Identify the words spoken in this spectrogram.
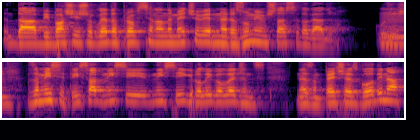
da bi baš išao gledat profesionalne mečeve jer ne razumijem šta se događa. Kužiš. Zamisli, ti sad nisi, nisi igrao League of Legends, ne znam, 5-6 godina,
